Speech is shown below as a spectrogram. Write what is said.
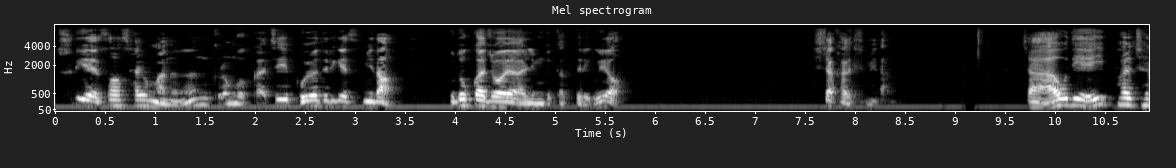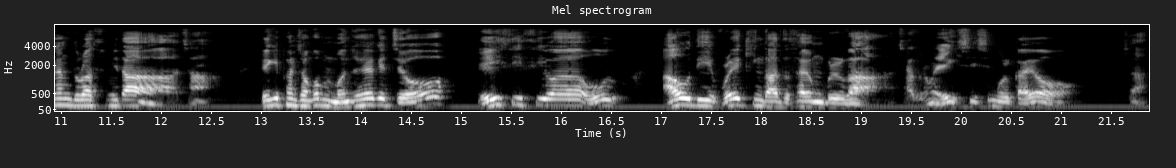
수리해서 사용하는 그런 것까지 보여드리겠습니다. 구독과 좋아요 알림 부탁드리고요. 시작하겠습니다. 자, 아우디 A8 차량 들어왔습니다. 자, 계기판 점검을 먼저 해야겠죠. ACC와 오, 아우디 브레이킹 가드 사용 불가. 자, 그러면 ACC 뭘까요? 자,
